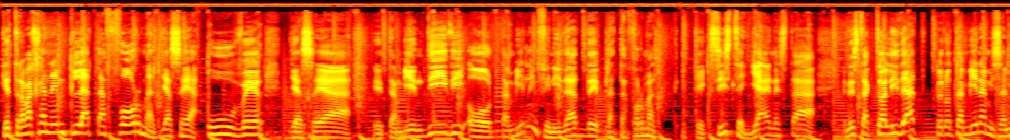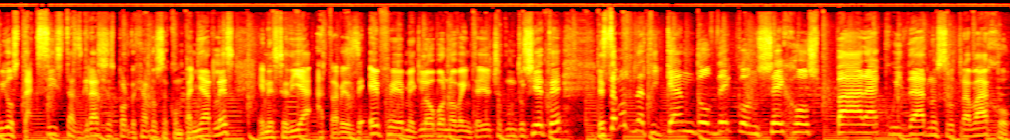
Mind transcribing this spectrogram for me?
que trabajan en plataformas, ya sea Uber, ya sea eh, también Didi o también la infinidad de plataformas que existen ya en esta, en esta actualidad. Pero también a mis amigos taxistas, gracias por dejarnos acompañarles en este día a través de FM Globo 98.7. Estamos platicando de consejos para cuidar nuestro trabajo,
